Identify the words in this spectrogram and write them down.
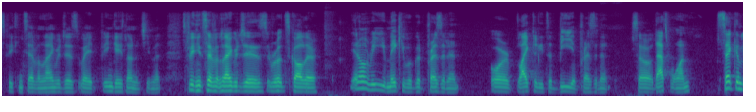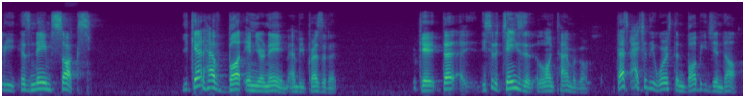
speaking seven languages. Wait, being gay is not an achievement. Speaking seven languages, Rhodes Scholar. They don't really make you a good president or likely to be a president. So that's one. Secondly, his name sucks. You can't have butt in your name and be president. Okay, that you should have changed it a long time ago. That's actually worse than Bobby Jindal.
